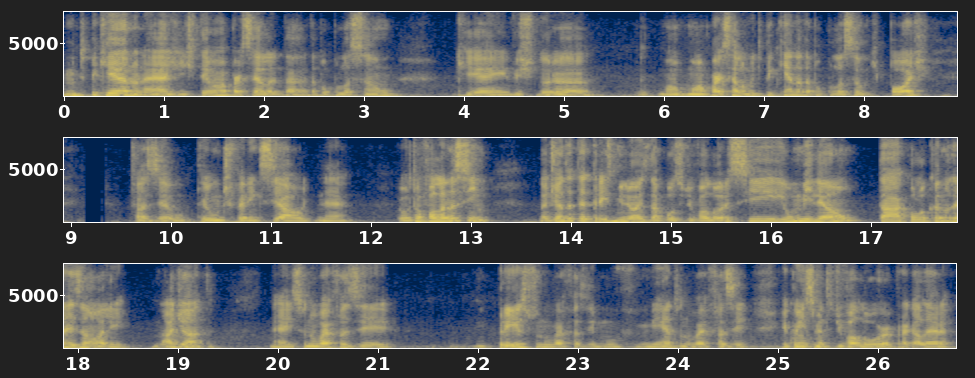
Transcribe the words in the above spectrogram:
muito pequeno, né? A gente tem uma parcela da, da população que é investidora, uma, uma, parcela muito pequena da população que pode fazer ter um diferencial, né? Eu estou falando assim, não adianta ter 3 milhões na bolsa de valores se 1 milhão tá colocando 10 ali. Não adianta. Né? Isso não vai fazer um preço, não vai fazer movimento, não vai fazer reconhecimento de valor para a galera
